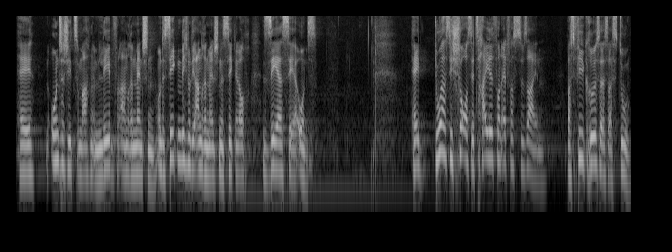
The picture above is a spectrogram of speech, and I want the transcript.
hey, einen Unterschied zu machen im Leben von anderen Menschen. Und es segnet nicht nur die anderen Menschen, es segnet auch sehr, sehr uns. Hey, du hast die Chance, Teil von etwas zu sein, was viel größer ist als du.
